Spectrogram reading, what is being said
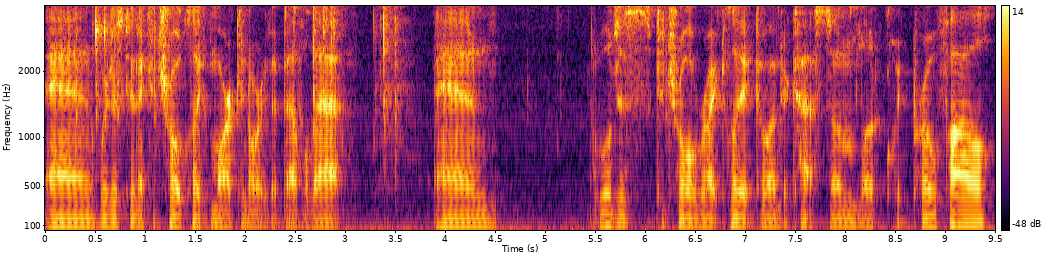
and we're just gonna control click mark in order to bevel that. And we'll just control right click, go under custom, load a quick profile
